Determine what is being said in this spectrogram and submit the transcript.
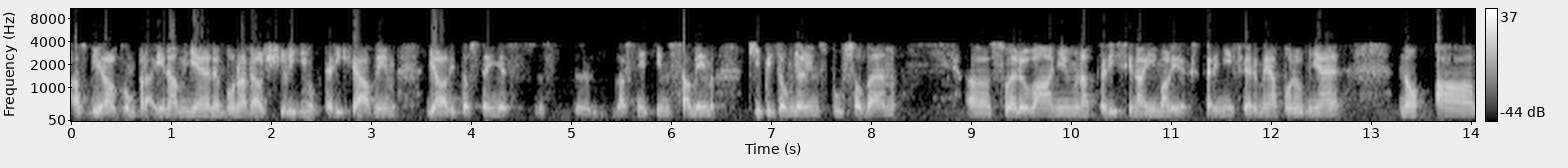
a sbíral kompra i na mě nebo na další lidi, o kterých já vím. Dělali to stejně s, s, vlastně tím samým připitomnělým způsobem, uh, sledováním, na který si najímali externí firmy a podobně. No a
